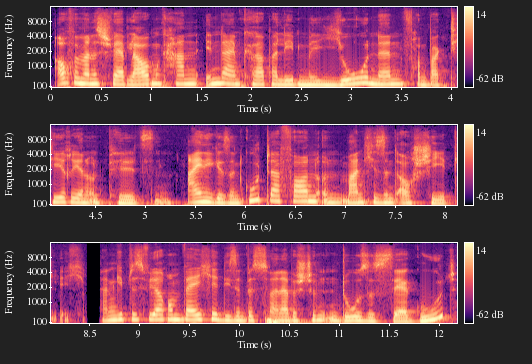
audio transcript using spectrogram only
Auch wenn man es schwer glauben kann, in deinem Körper leben Millionen von Bakterien und Pilzen. Einige sind gut davon und manche sind auch schädlich. Dann gibt es wiederum welche, die sind bis zu einer bestimmten Dosis sehr gut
